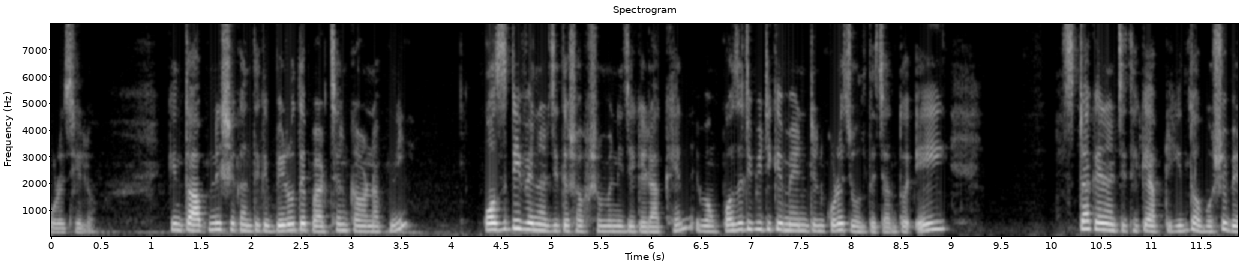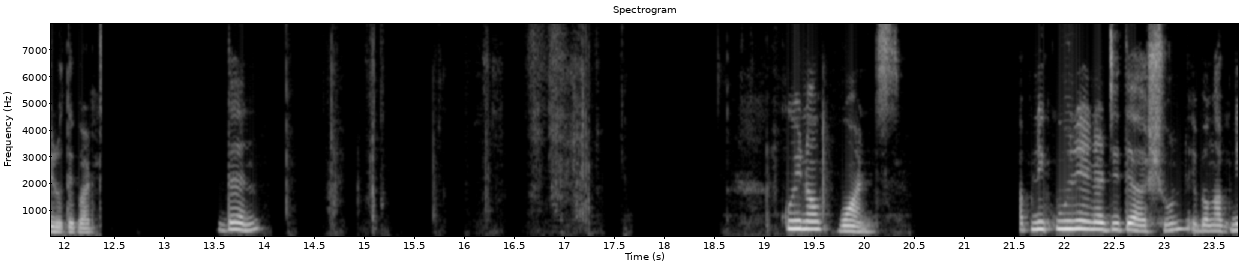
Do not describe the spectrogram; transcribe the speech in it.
করেছিল। কিন্তু আপনি সেখান থেকে বেরোতে পারছেন কারণ আপনি পজিটিভ এনার্জিতে সবসময় নিজেকে রাখেন এবং পজিটিভিটিকে মেনটেন করে চলতে চান। তো এই স্টাক এনার্জি থেকে আপনি কিন্তু অবশ্যই বেরোতে পারছেন। দেন কুইন অফ ওয়ান্স আপনি কুইনের এনার্জিতে আসুন এবং আপনি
